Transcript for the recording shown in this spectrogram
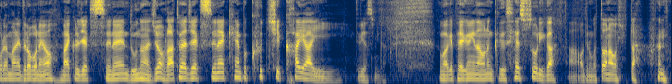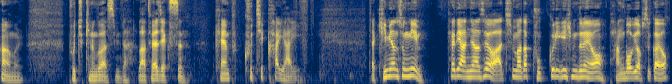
오랜만에 들어보네요. 마이클 잭슨의 누나죠. 라토야 잭슨의 캠프 쿠치 카야이 들이었습니다. 음악의 배경에 나오는 그 새소리가 아, 어디론가 떠나고 싶다 하는 마음을 부추기는 것 같습니다. 라토야 잭슨, 캠프 쿠치 카야이. 자, 김현숙님, 테디 안녕하세요. 아침마다 국 끓이기 힘드네요. 방법이 없을까요?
